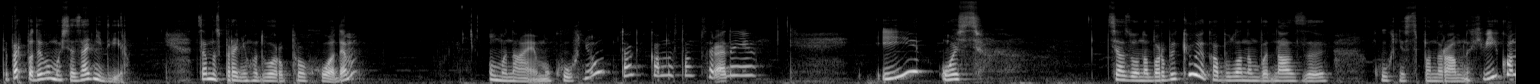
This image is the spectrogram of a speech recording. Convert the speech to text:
Тепер подивимося задній двір. Це ми з переднього двору проходимо, оминаємо кухню, так, яка в нас там всередині. І ось ця зона барбекю, яка була нам видна з кухні з панорамних вікон.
